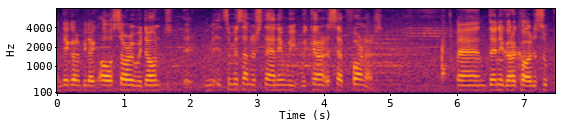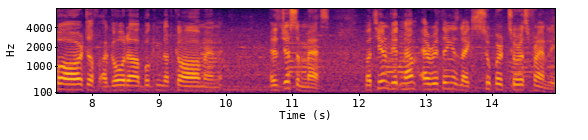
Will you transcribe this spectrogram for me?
and they're gonna be like, oh, sorry, we don't, it's a misunderstanding, we, we cannot accept foreigners. And then you're gonna call the support of Agoda, Booking.com, and it's just a mess. But here in Vietnam, everything is like super tourist friendly.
